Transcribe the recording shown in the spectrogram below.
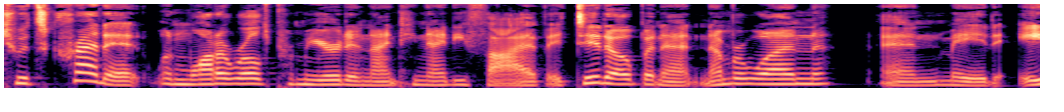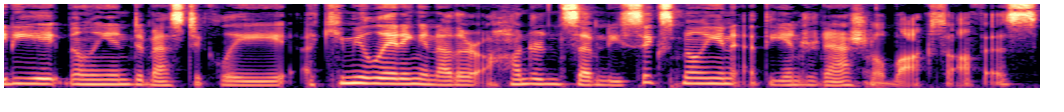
To its credit, when Waterworld premiered in 1995, it did open at number one and made 88 million domestically, accumulating another 176 million at the international box office,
